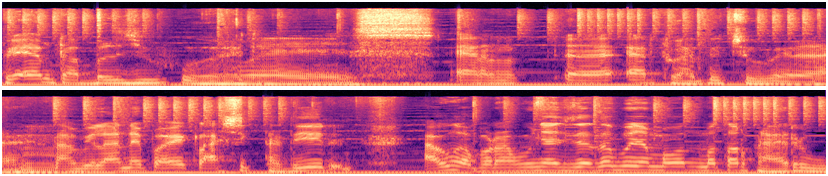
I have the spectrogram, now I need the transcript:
BMW Wah, Wes. R eh, R27 ya. Tampilannya pakai klasik tadi aku nggak pernah punya cita-cita punya mo- motor baru.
